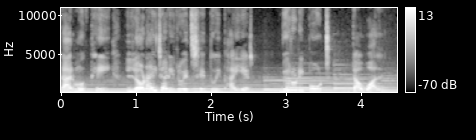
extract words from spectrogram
তার মধ্যেই লড়াই জারি রয়েছে দুই ভাইয়ের। Bureau report the Wall.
